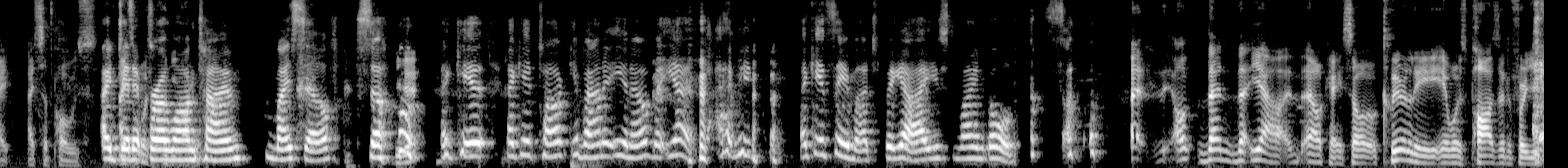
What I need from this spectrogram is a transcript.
I, I suppose. I did I it for a long time myself, so I can't I can't talk about it, you know. But yeah, I mean, I can't say much, but yeah, I used to mine gold. So. Uh, oh, then, yeah, okay. So clearly, it was positive for you.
